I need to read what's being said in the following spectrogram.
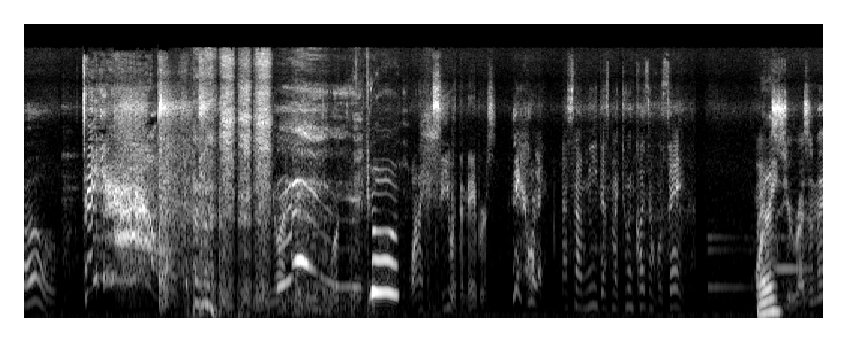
Oh. Take it out! You are getting to work today. Juan, I can see you with the neighbors. Híjole! That's not me. That's my twin cousin, Jose. Juan, Really? This is your resume?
